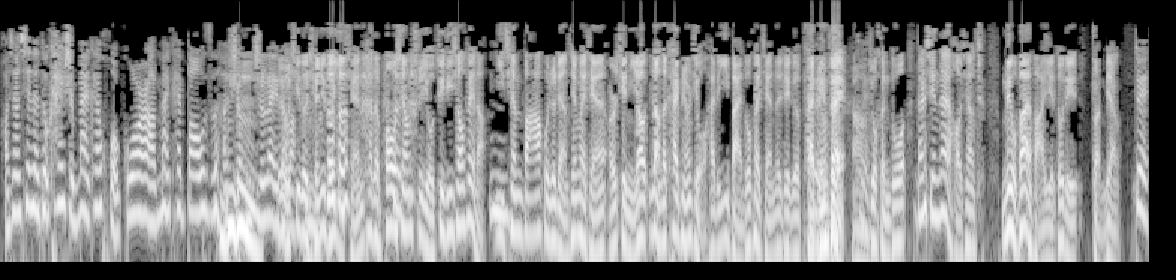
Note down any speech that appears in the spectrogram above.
好像现在都开始卖开火锅啊，卖开包子啊什么之类的。我记得全聚德以前 它的包厢是有最低消费的，一千八或者两千块钱，而且你要让他开瓶酒，还得一百多块钱的这个开瓶费啊，就很多。但是现在好像没有办法，也都得转变了。对，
